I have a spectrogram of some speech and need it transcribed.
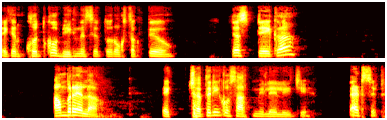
लेकिन खुद को भीगने से तो रोक सकते हो। जस्ट टेक अ अम्ब्रेला एक छतरी को साथ में ले लीजिए। That's it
